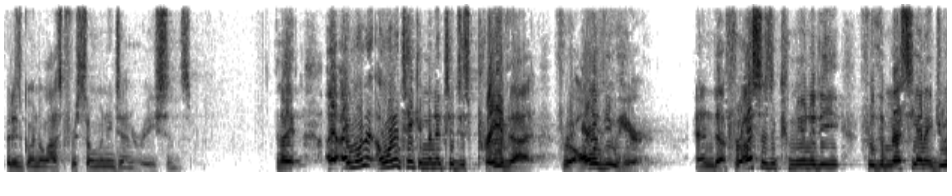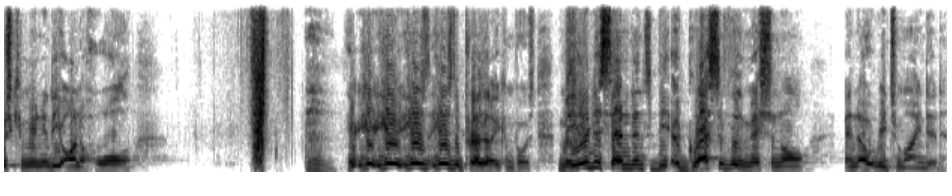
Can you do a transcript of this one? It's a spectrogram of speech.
that is going to last for so many generations. And I, I, I want to take a minute to just pray that for all of you here. And uh, for us as a community, for the Messianic Jewish community on a whole, here, here, here's, here's the prayer that I composed. May your descendants be aggressively missional and outreach minded.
